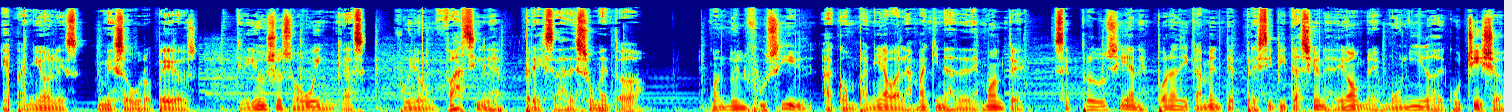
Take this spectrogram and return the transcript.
Españoles, mesoeuropeos, criollos o huincas fueron fáciles presas de su método. Cuando el fusil acompañaba a las máquinas de desmonte, se producían esporádicamente precipitaciones de hombres munidos de cuchillo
